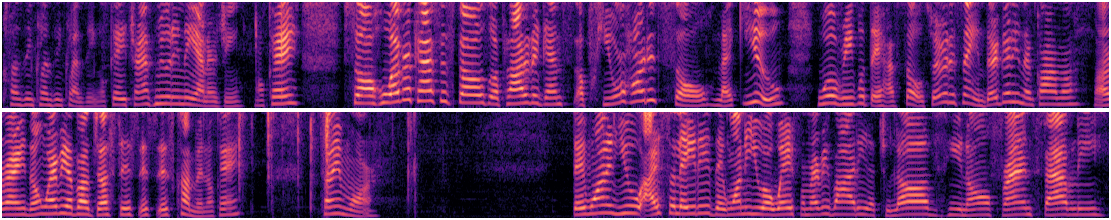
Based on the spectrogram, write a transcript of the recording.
cleansing cleansing cleansing okay? Transmuting the energy okay? So whoever casted spells or plotted against a pure-hearted soul like you will reap what they have sowed spirit is saying they're getting their karma all right? Don't worry about justice. It's, it's coming okay tell me more they wanted you isolated. They wanted you away from everybody that you love, you know, friends, family.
